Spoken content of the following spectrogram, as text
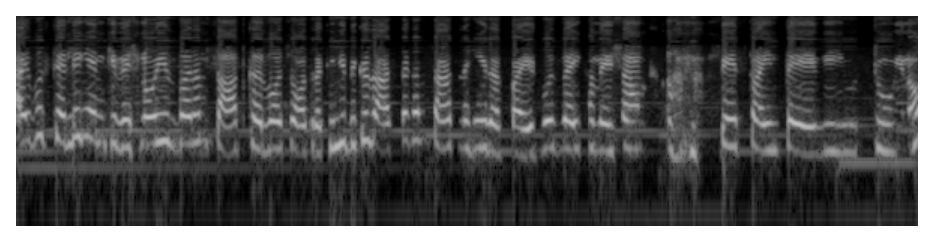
I was telling in कि विष्णु इस बार हम साथ करवा चौथ रखेंगे बिकॉज़ आज तक हम साथ नहीं रख पाए. इट वॉज़ लाइक हमेशा फेस टाइम पे we used to you know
